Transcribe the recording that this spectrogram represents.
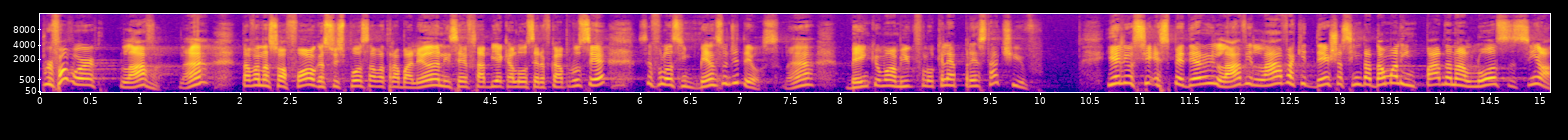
por favor, lava, né? Estava na sua folga, sua esposa estava trabalhando e você sabia que a louça ia ficar para você. Você falou assim: bênção de Deus, né? Bem que o meu amigo falou que ele é prestativo. E ele, esse pedreiro ele lava e lava que deixa assim, dá uma limpada na louça, assim, ó,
